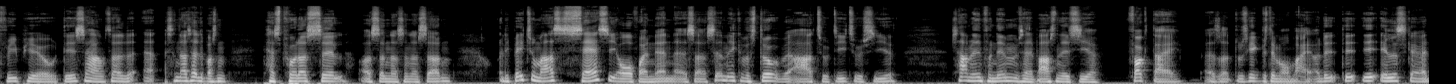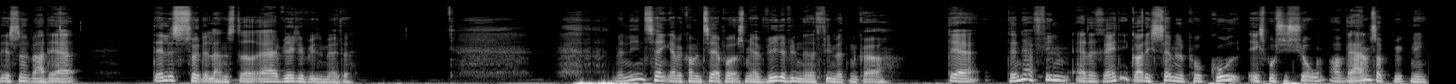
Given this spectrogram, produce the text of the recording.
3PO disser ham, så er det, er det også altid bare sådan, pas på dig selv, og sådan og sådan og sådan. Og de er begge to meget sassy over for hinanden, altså selvom man ikke kan forstå, hvad R2-D2 siger, så har man en fornemmelse, at han bare sådan lidt siger, fuck dig, altså du skal ikke bestemme over mig, og det, det, det elsker jeg, det jeg synes bare, det er, det er lidt sødt et eller andet sted, og jeg er virkelig vild med det. Men lige en ting, jeg vil kommentere på, som jeg er virkelig vild med at film, den gør, det er, den her film er et rigtig godt eksempel på god eksposition og verdensopbygning,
